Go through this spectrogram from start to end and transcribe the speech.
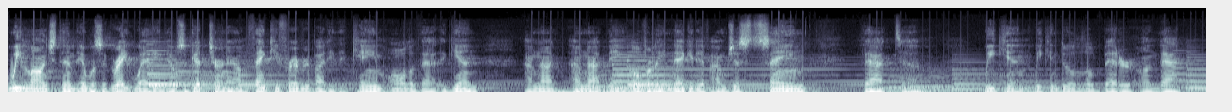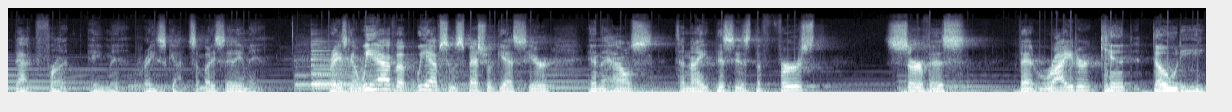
we launched them. It was a great wedding. There was a good turnout. Thank you for everybody that came. All of that. Again, I'm not I'm not being overly negative. I'm just saying that. Uh, we can we can do a little better on that that front. Amen. Praise God. Somebody said amen. Praise God. We have a we have some special guests here in the house tonight. This is the first service that Ryder Kent Doty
